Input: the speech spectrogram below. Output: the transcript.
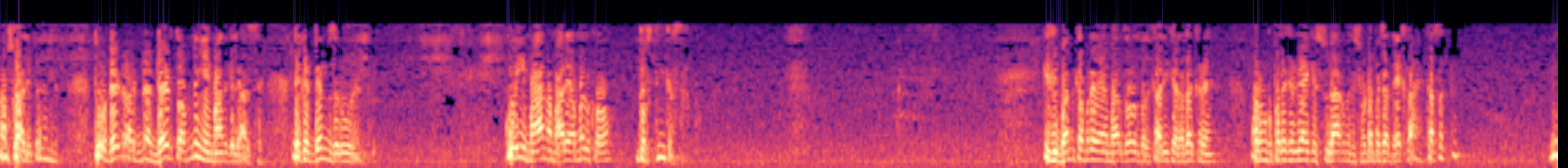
ہم سوال ہی پہلے تو ڈیڈ تو ہم نہیں ہے ایمان کے لحاظ سے، لیکن ڈم ضرور ہے کوئی ایمان ہمارے عمل کو درست نہیں کر سکتا۔ کسی بند کمرے میں مرد عورت بلکاری کا ارادہ کریں اور ان کو پتہ چل جائے کہ سوراخ میں سے چھوٹا بچہ دیکھ رہا ہے، کر سکتے ہیں؟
